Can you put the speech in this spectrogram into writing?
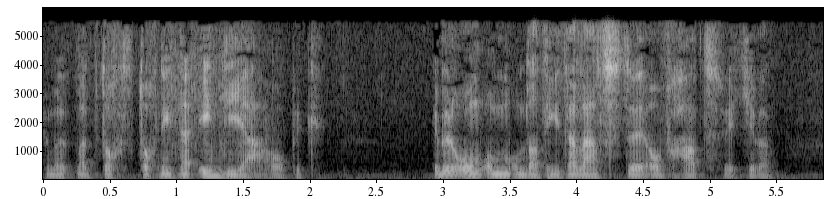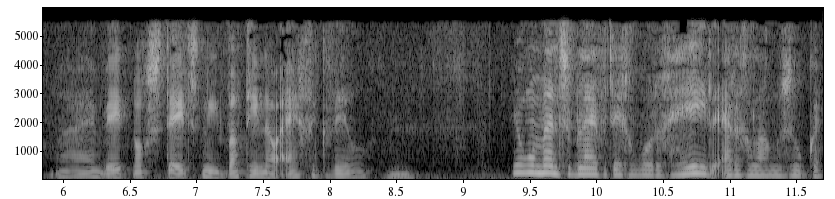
Ja, Maar, maar toch, toch niet naar India, hoop ik. Ik bedoel, om, om, omdat hij het daar laatst eh, over had, weet je wel. Hij weet nog steeds niet wat hij nou eigenlijk wil. Jonge mensen blijven tegenwoordig heel erg lang zoeken.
